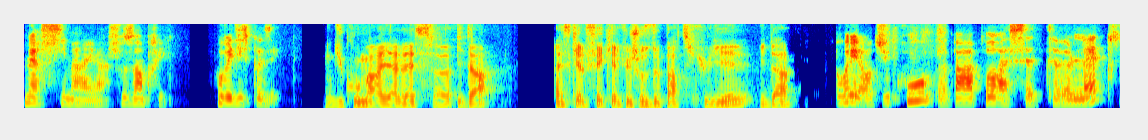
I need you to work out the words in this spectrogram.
Merci, Maria. Je vous en prie. Vous pouvez disposer. Du coup, Maria laisse euh, Ida. Est-ce qu'elle fait quelque chose de particulier, Ida? Oui, alors du coup, euh, par rapport à cette euh, lettre,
